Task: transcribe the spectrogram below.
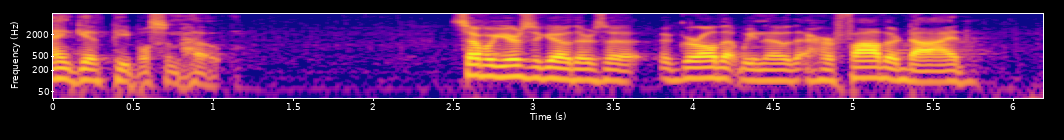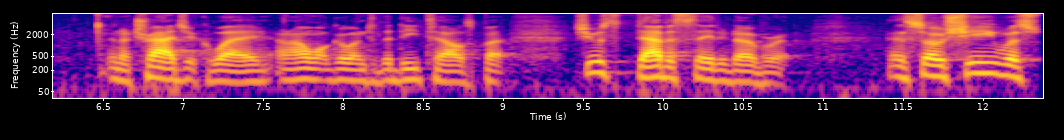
and give people some hope. Several years ago, there's a, a, girl that we know that her father died in a tragic way, and I won't go into the details, but she was devastated over it. And so she was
